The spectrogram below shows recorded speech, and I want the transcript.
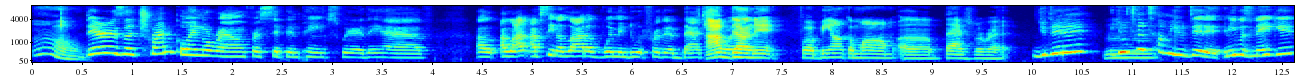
Oh. there is a trend going around for sipping paints where they have a, a lot. I've seen a lot of women do it for their bachelorette. I've done it for Bianca Mom, uh, bachelorette. You did it. You did tell me you did it, and he was naked.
